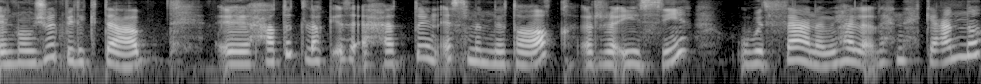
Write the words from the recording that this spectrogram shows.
الموجود بالكتاب آه، حاطط لك حاطين اسم النطاق الرئيسي والثانوي هلا رح نحكي عنه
